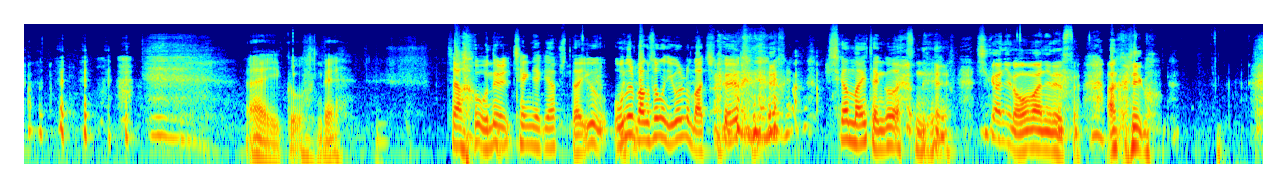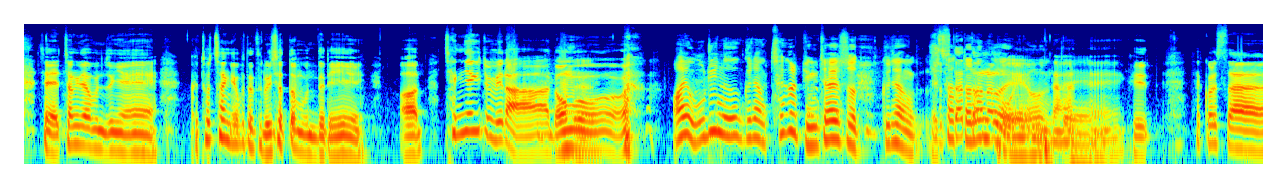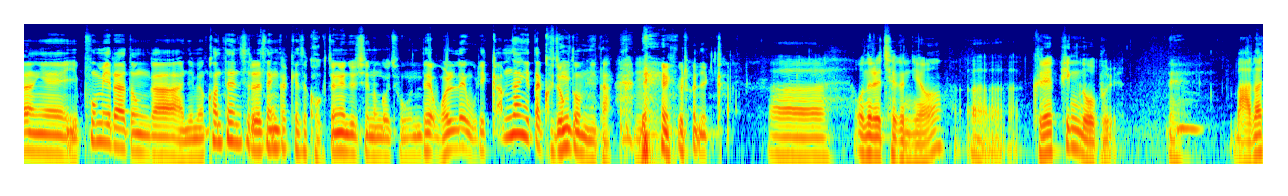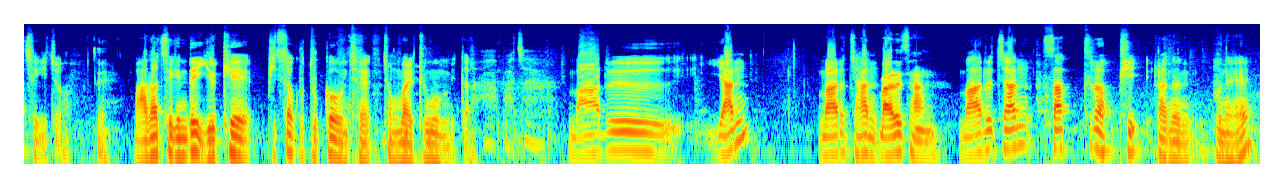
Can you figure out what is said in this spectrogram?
아이고, 네. 자, 오늘 책 얘기 합시다. 이거 오늘 방송은 이걸로 마칠까요? 시간 많이 된 것 같은데. 시간이 너무 많이 됐어요. 아 그리고 제 애청자분 중에 그 초창기부터 들으셨던 분들이 아, 책 얘기 좀 해라. 너무 아니, 우리는 그냥 책을 빙자해서 그냥 네, 수다 떠는 거예요. 모임입니다. 네. 네. 그 책걸상의 이 품이라던가 아니면 컨텐츠를 생각해서 걱정해 주시는 거 좋은데 원래 우리 깜냥이 딱 그 정도입니다. 음. 네, 그러니까 아, 오늘의 책은요. 어, 그래픽 노블 네, 만화책이죠. 네. 만화책인데 이렇게 비싸고 두꺼운 책 정말 드뭅니다. 아 맞아요. 마르얀 마르잔 마르잔. 마르잔 사트라피라는 분의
